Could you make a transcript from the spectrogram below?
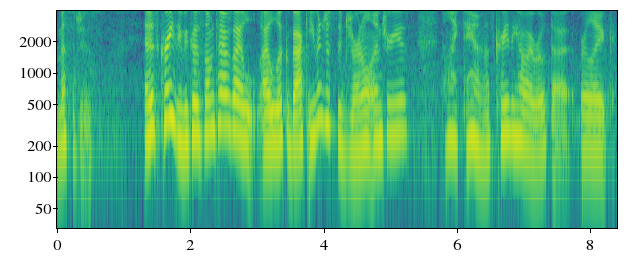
messages. And it's crazy because sometimes I I look back even just to journal entries, I'm like, damn, that's crazy how I wrote that. Or like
